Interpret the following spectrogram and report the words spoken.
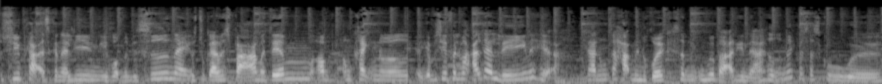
Sygeplejerskerne er lige i rummet ved siden af, hvis du gerne vil spare med dem om, omkring noget. Jeg vil sige, jeg føler mig aldrig alene her. Der er nogen, der har min ryg sådan umiddelbart i nærheden, ikke? hvis jeg skulle øh,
